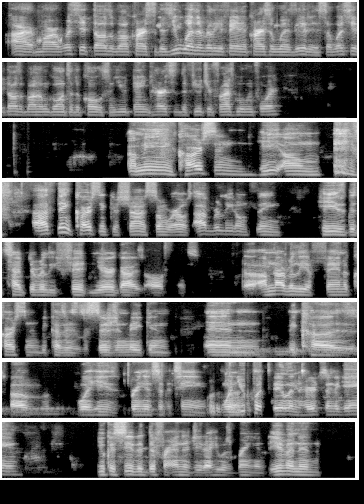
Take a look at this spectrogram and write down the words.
All right, Mark. What's your thoughts about Carson? Because you wasn't really a fan of Carson Wentz either. So, what's your thoughts about him going to the Colts? And you think Hurts is the future for us moving forward? I mean, Carson, he um I think Carson can shine somewhere else. I really don't think he's the type to really fit your guys' offense. Uh, I'm not really a fan of Carson because of his decision making and because of what he's bringing to the team. When you put Jalen Hurts in the game, you could see the different energy that he was bringing, even in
